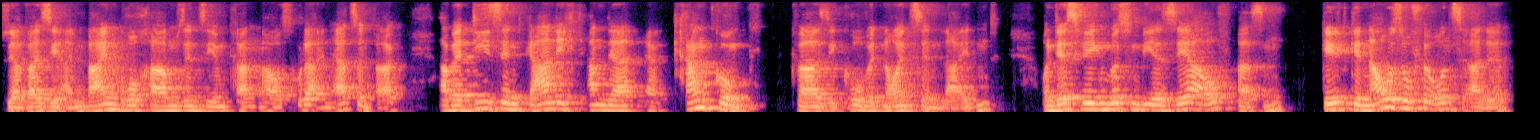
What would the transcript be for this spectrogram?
ja, weil sie einen Beinbruch haben, sind sie im Krankenhaus oder einen Herzinfarkt. aber die sind gar nicht an der Erkrankung quasi Covid-19 leidend. Und deswegen müssen wir sehr aufpassen, gilt genauso für uns alle.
